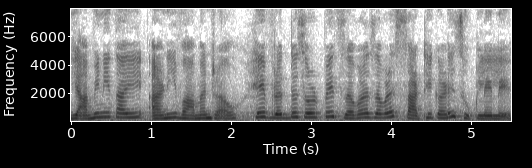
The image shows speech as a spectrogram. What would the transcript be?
यामिनीताई आणि वामनराव हे वृद्ध जोडपे जवळजवळ साठीकडे झुकलेले.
